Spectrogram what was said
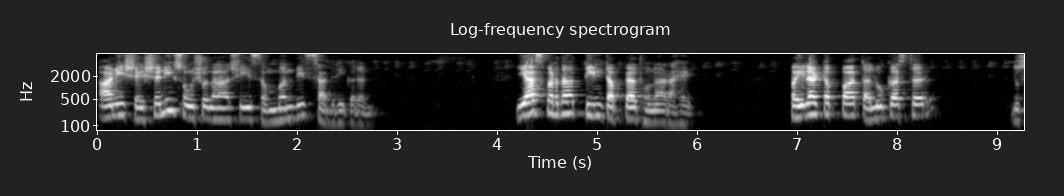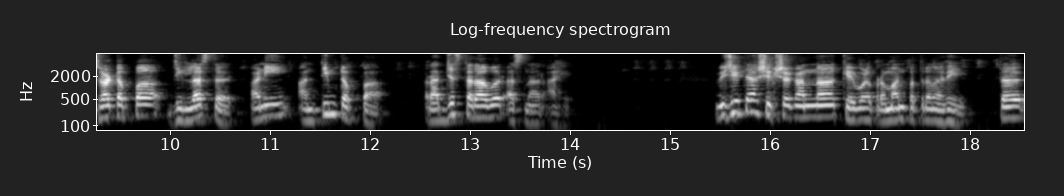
आणि शैक्षणिक संशोधनाशी संबंधित सादरीकरण. या स्पर्धा तीन टप्प्यात होणार आहेत. पहिला टप्पा तालुकास्तर दुसरा टप्पा जिल्हास्तर आणि अंतिम टप्पा राज्यस्तरावर असणार आहे. विजेत्या शिक्षकांना केवळ प्रमाणपत्र नव्हे तर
